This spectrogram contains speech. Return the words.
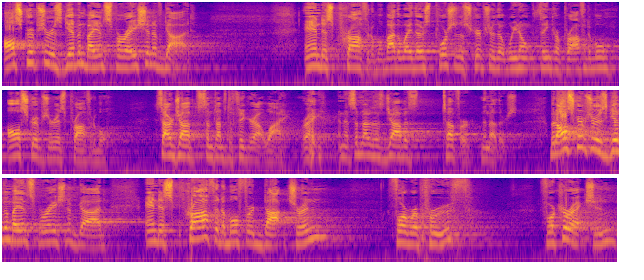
All scripture is given by inspiration of God and is profitable. By the way, those portions of Scripture that we don't think are profitable, all Scripture is profitable. It's our job sometimes to figure out why, right? And then sometimes this job is tougher than others. But all Scripture is given by inspiration of God and is profitable for doctrine, for reproof, for correction,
